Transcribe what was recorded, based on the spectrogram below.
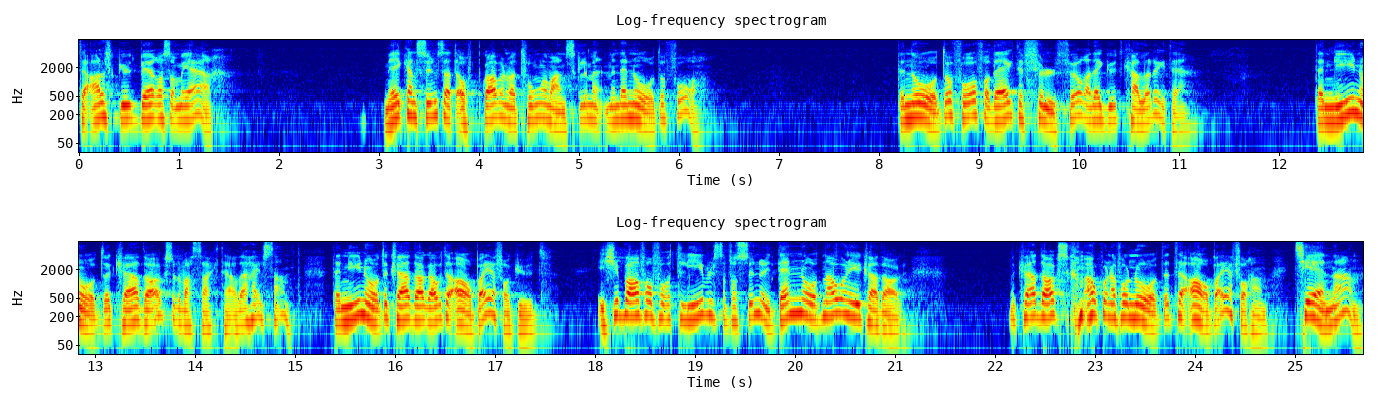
til alt Gud ber oss om å gjøre. Vi kan synes at oppgaven var tung og vanskelig, men, men det er nåde å få. Det er nåde å få for deg til å fullføre det Gud kaller deg til. Det er ny nåde hver dag, som det var sagt her. Det er helt sant. Det er ny nåde hver dag òg til å arbeide for Gud. Ikke bare for å få tilgivelse for synden. Den nåden er også ny hver dag. Men hver dag skal vi òg kunne få nåde til å arbeide for ham, tjene ham.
